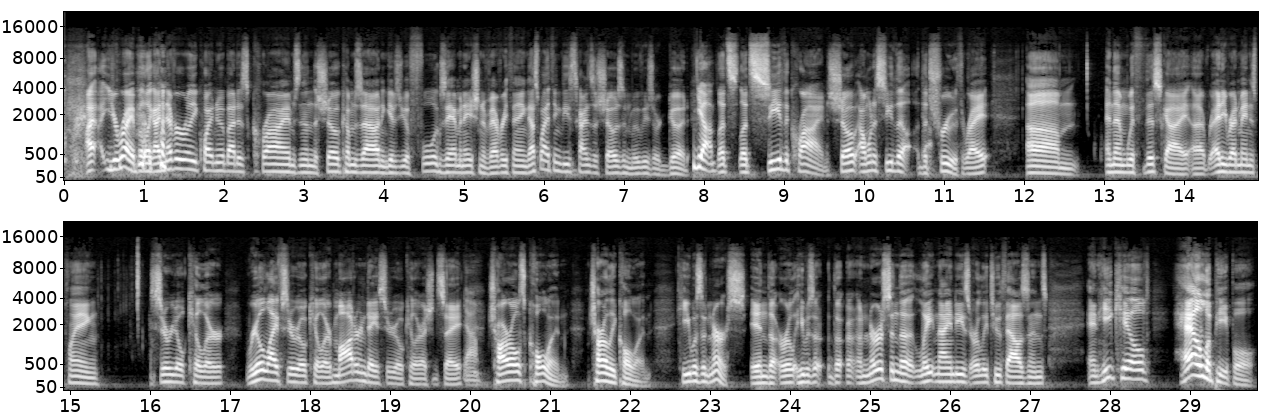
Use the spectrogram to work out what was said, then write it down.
I, you're right, but like I never really quite knew about his crimes, and then the show comes out and gives you a full examination of everything. That's why I think these kinds of shows and movies are good. Yeah. Let's let's see the crimes. Show. I want to see the the truth, right? Um, and then with this guy, uh, Eddie Redmayne is playing serial killer, real life serial killer, modern day serial killer, I should say. Yeah. Charles Cullen, Charlie Cullen. He was a nurse in the early. He was a, the, a nurse in the late '90s, early 2000s, and he killed hell of people.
